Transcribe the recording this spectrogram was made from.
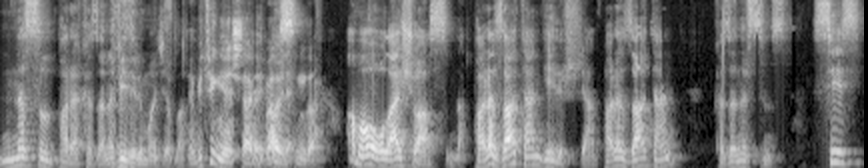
nasıl para kazanabilirim acaba? Bütün gençler gibi Evet, öyle. aslında. Ama o olay şu aslında. Para zaten gelir. Yani para zaten kazanırsınız. Siz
